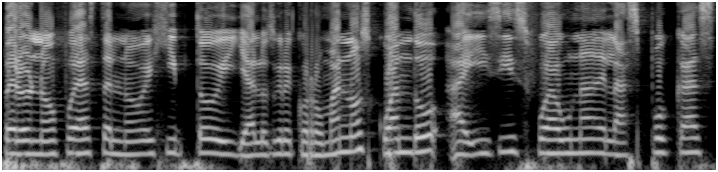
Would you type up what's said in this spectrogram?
Pero no fue hasta el Nuevo Egipto y ya los grecorromanos cuando a Isis fue a una de las pocas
